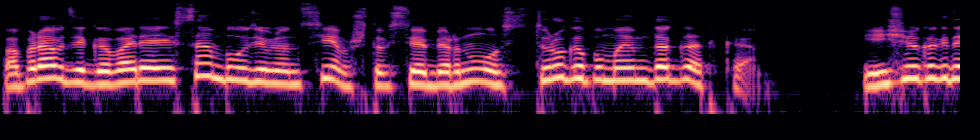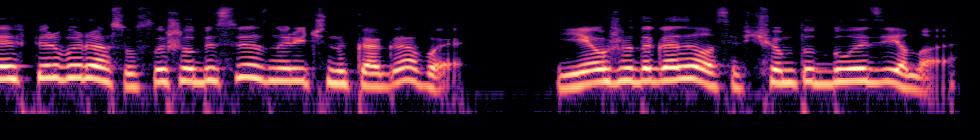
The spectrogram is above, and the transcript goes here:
По правде говоря, я сам был удивлен тем, что все обернулось строго по моим догадкам. Еще когда я в первый раз услышал бессвязную речь Накагавы, я уже догадался, в чем тут было дело.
